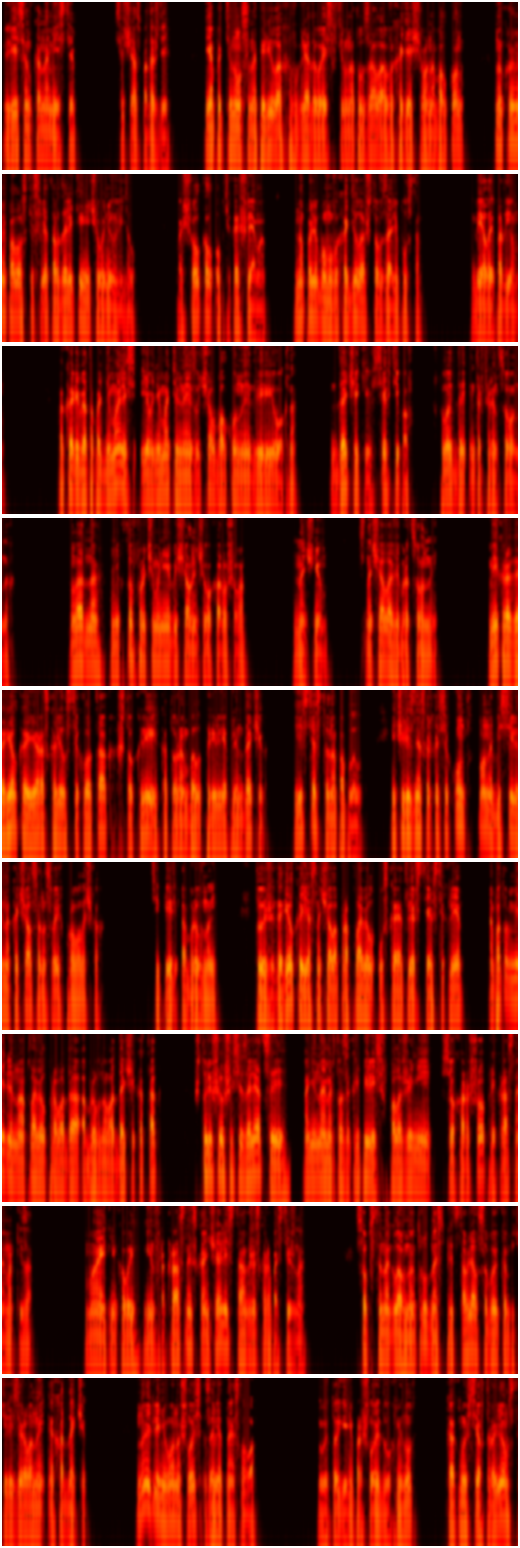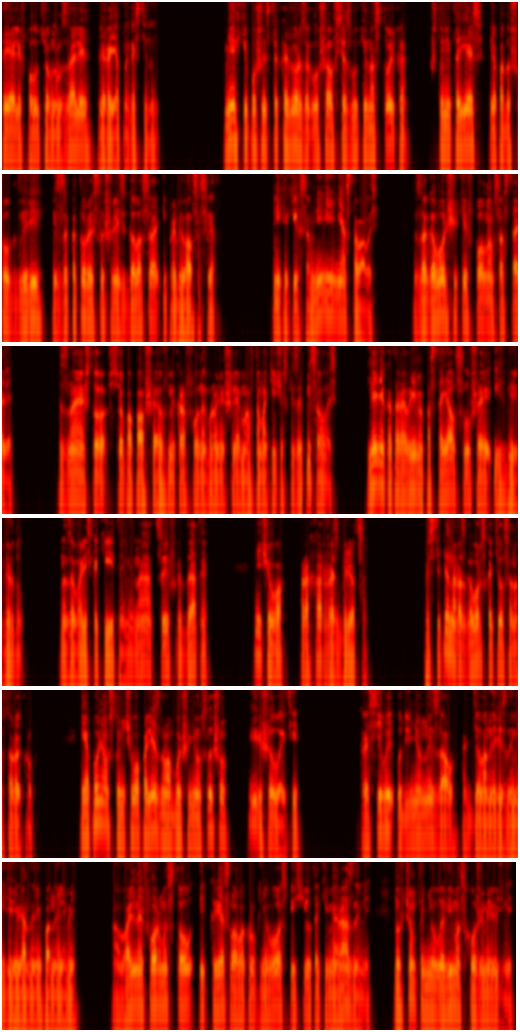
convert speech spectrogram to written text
Лесенка на месте. Сейчас, подожди. Я подтянулся на перилах, вглядываясь в темноту зала, выходящего на балкон, но кроме полоски света вдалеке ничего не увидел. Пощелкал оптикой шлема, но по-любому выходило, что в зале пусто. Белый подъем. Пока ребята поднимались, я внимательно изучал балконные двери и окна. Датчики всех типов — вплоть до интерференционных. Ладно, никто, впрочем, и не обещал ничего хорошего. Начнем. Сначала вибрационный. Микрогорелкой я раскалил стекло так, что клей, которым был прилеплен датчик, естественно поплыл, и через несколько секунд он обессиленно качался на своих проволочках. Теперь обрывной. Той же горелкой я сначала проплавил узкое отверстие в стекле, а потом медленно оплавил провода обрывного датчика так, что, лишившись изоляции, они намертво закрепились в положении «все хорошо, прекрасная маркиза». Маятниковый и инфракрасный скончались также скоропостижно. Собственно, главную трудность представлял собой компьютеризированный эходатчик. Но и для него нашлось заветное слово. В итоге не прошло и двух минут, как мы все втроем стояли в полутемном зале, вероятно, гостиной. Мягкий пушистый ковер заглушал все звуки настолько, что, не таясь, я подошел к двери, из-за которой слышались голоса и пробивался свет. Никаких сомнений не оставалось. Заговорщики в полном составе. Зная, что все попавшее в микрофоны бронешлема автоматически записывалось, я некоторое время постоял, слушая их бельберду. Назывались какие-то имена, цифры, даты. Ничего, Рахар разберется. Постепенно разговор скатился на второй круг. Я понял, что ничего полезного больше не услышу, и решил войти. Красивый удлиненный зал, отделанный резными деревянными панелями. Овальной формы стол и кресло вокруг него с пятью такими разными, но в чем-то неуловимо схожими людьми.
